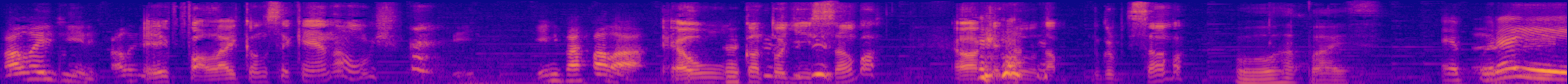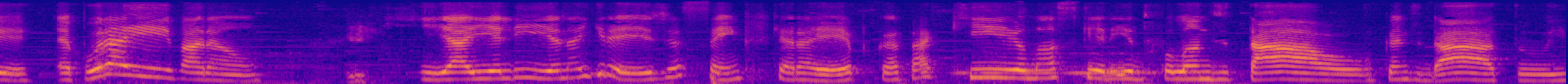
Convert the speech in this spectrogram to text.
Fala aí, Dini. Fala aí. Ei, fala aí que eu não sei quem é não, bicho. Dini vai falar. É o cantor de samba? É aquele do, da- do grupo de samba? Ô, rapaz. É por aí. É por aí, varão. E aí ele ia na igreja sempre, que era época, tá aqui o nosso querido fulano de tal, candidato, e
